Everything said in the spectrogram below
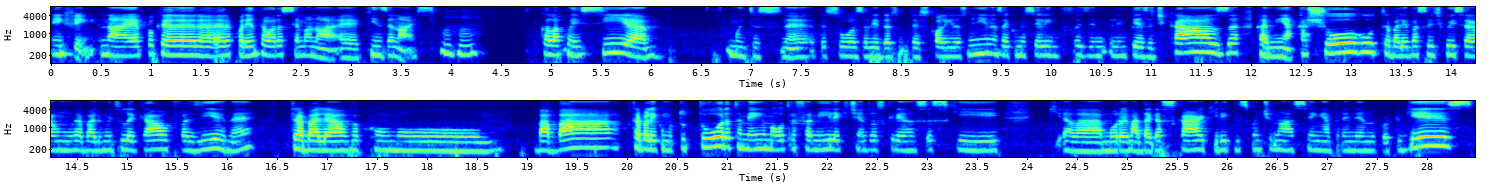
Enfim, na época era, era 40 horas semanais, é, quinzenais. Uhum. Ela conhecia muitas né, pessoas ali das, da escolinha das meninas, aí comecei a fazer limpeza de casa, caminhar cachorro, trabalhei bastante com isso, era um trabalho muito legal que fazia, né? Trabalhava como babá, trabalhei como tutora também, uma outra família que tinha duas crianças que, que ela morou em Madagascar, queria que eles continuassem aprendendo português.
